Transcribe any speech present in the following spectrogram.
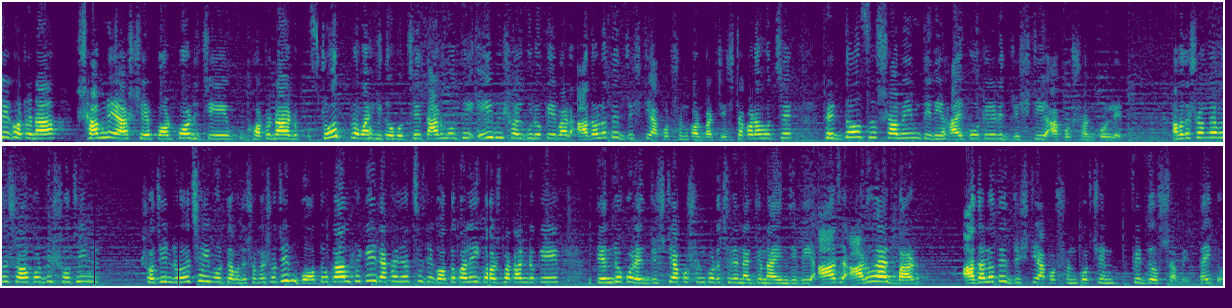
যে ঘটনা সামনে আসছে, পরপর যে ঘটনার স্রোত প্রবাহিত হচ্ছে, তার মধ্যে এই বিষয়গুলোকে এবার আদালতের দৃষ্টি আকর্ষণ করবার চেষ্টা করা হচ্ছে। ফিরদৌস শামীম, তিনি হাইকোর্টের দৃষ্টি আকর্ষণ করলেন। আমাদের সঙ্গে আমাদের সহকর্মী সচিন সচিন রয়েছে এই মুহূর্তে আমাদের সঙ্গে। সচিন, গতকাল থেকেই দেখা যাচ্ছে যে গতকালেই কসবা কেন্দ্র করে দৃষ্টি আকর্ষণ করেছিলেন একজন আইনজীবী। আজ আরও একবার আদালতের দৃষ্টি আকর্ষণ করছেন ফিরদৌস সাবেক, তাই তো?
